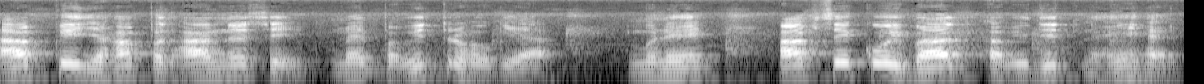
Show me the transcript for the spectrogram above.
आपके यहाँ पधारने से मैं पवित्र हो गया। मुने, आपसे कोई बात अविदित नहीं है।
